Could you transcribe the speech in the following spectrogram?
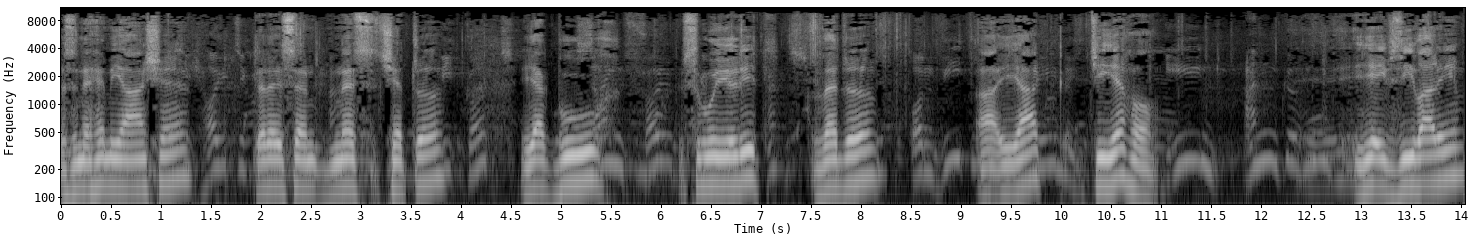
z Nehemiáše, které jsem dnes četl, jak Bůh svůj lid vedl a jak ti jeho jej vzývali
